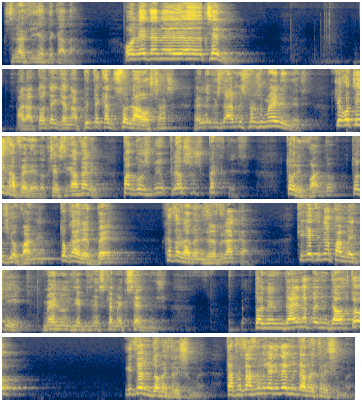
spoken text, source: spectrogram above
Στην αρχική δεκάδα. Όλοι ήταν ε, ξένοι. Αλλά τότε για να πείτε κάτι στο λαό σας, έλεγες να εμείς παίζουμε Έλληνες. Και εγώ τι είχα φέρει εδώ, ξέρεις τι είχα φέρει; Παγκοσμίου κλαίσου παίχτες. Το Ριβάντο, το Τζιοβάνι, το Καρεμπέ. Καταλαβαίνεις ρε βλάκα. Και γιατί να πάμε εκεί με Έλληνε διαιτητές και με ξένους; Το 91-58 γιατί δεν το μετρήσουμε; Τα πρωταθλήματα και δεν μην τα μετρήσουμε;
